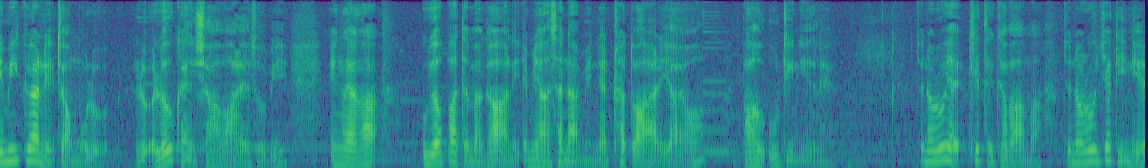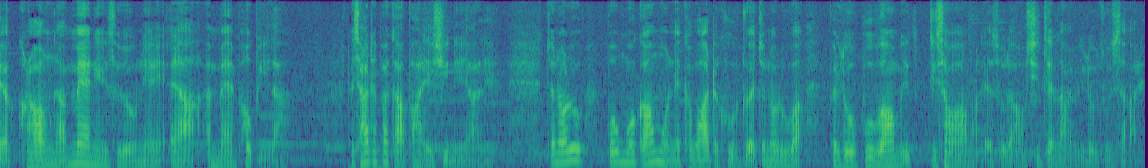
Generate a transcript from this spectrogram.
immigrant တွေကြောင့်မို့လို့လို့အလုတ်ကန်ရှားပါတယ်ဆိုပြီးအင်္ဂလန်ကဥရောပသမဂ္ဂကနေအများဆန္ဒမင်းနဲ့ထွက်သွားတာတွေရောဘာလို့ဥတည်နေသလဲကျွန်တော်တို့ရဲ့ခေတ်သစ်ကဘာမှာကျွန်တော်တို့ရက်တည်နေတဲ့ ground ကမှန်နေဆိုရုံနဲ့အဲ့ဒါအမှန်ဖုတ်ပြီလားတခြားတစ်ဖက်ကဘာတွေရှိနေရလဲ ကျွန်တော်တို့ပုံမကောင်းမွန်တဲ့ကဘာတစ်ခုအတွက်ကျွန်တော်တို့ကဘယ်လိုပူးပေါင်းပြီးတိဆောက်ရမှာလဲဆိုတာကိုရှင်းတင်လာပြီလို့ယူဆတယ်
